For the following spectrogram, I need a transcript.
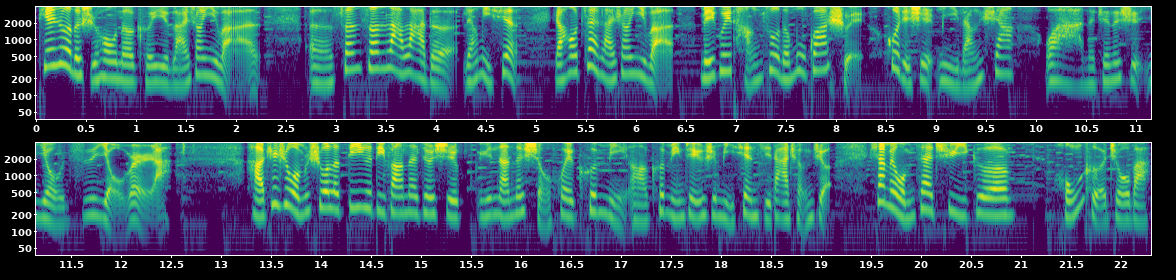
天热的时候呢，可以来上一碗。呃，酸酸辣辣的凉米线，然后再来上一碗玫瑰糖做的木瓜水，或者是米凉虾，哇，那真的是有滋有味儿啊！好，这是我们说了第一个地方呢，就是云南的省会昆明啊，昆明这个是米线集大成者。下面我们再去一个红河州吧，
